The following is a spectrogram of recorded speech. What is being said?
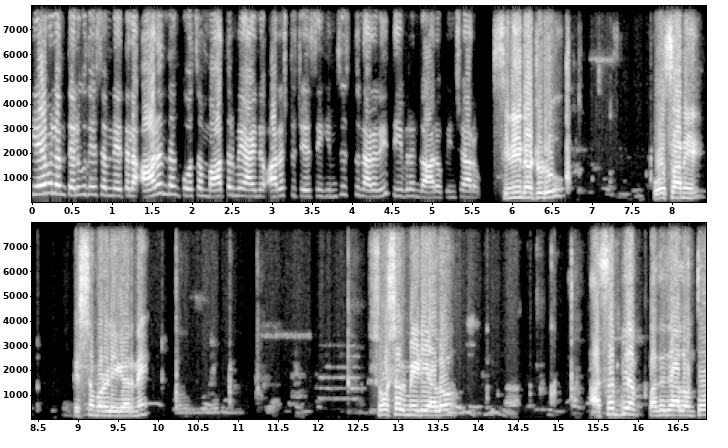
కేవలం తెలుగుదేశం నేతల ఆనందం కోసం మాత్రమే ఆయన అరెస్టు చేసి హింసిస్తున్నారని తీవ్రంగా ఆరోపించారు. సినీ నటుడు పోసాని కృష్ణమురళి గారిని సోషల్ మీడియాలో అసభ్య పదజాలంతో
